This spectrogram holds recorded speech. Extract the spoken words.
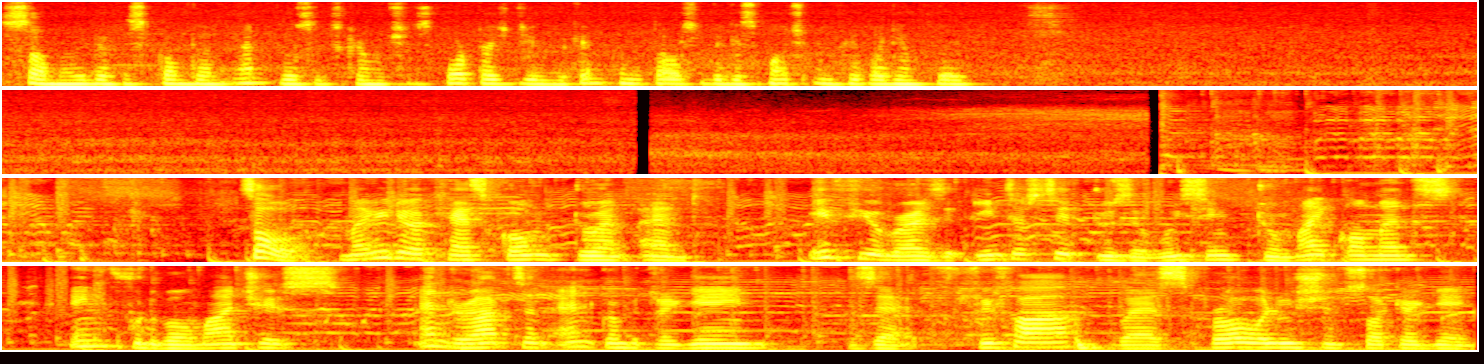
Some video his content and plus subscribe to Sport HD we can comment also biggest match in FIFA gameplay. So, my video has come to an end. If you were interested to the listen to my comments in football matches and reaction and computer game, the FIFA vs Pro Evolution Soccer game,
